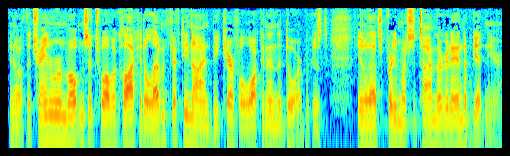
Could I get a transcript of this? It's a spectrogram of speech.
You know, if the training room opens at 12 o'clock at 11:59, be careful walking in the door because, you know, that's pretty much the time they're going to end up getting here.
